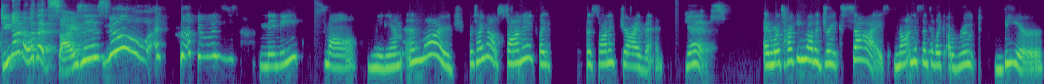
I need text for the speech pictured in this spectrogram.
Do you not know what that size is? no? I thought it was mini, small, medium, and large. We're talking about Sonic, like the Sonic drive-in. Yes. And we're talking about a drink size, not in the sense of like a root beer,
